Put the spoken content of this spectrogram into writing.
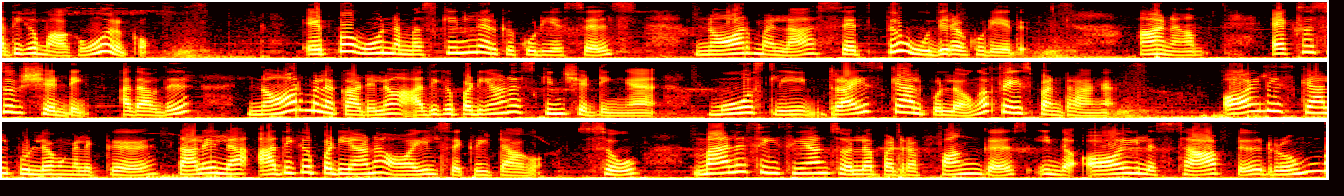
அதிகமாகவும் இருக்கும். எப்போவும் நம்ம ஸ்கின்ல இருக்கக்கூடிய செல்ஸ் நார்மலாக செத்து உதிரக்கூடியது. ஆனால் எக்ஸசிவ் ஷெட்டிங் அதாவது நார்மலை காட்டிலும் அதிகப்படியான ஸ்கின் ஷெட்டிங்கை மோஸ்ட்லி ட்ரை ஸ்கேல்ப் உள்ளவங்க ஃபேஸ் பண்ணுறாங்க ஆயிலி ஸ்கேல்ப் உள்ளவங்களுக்கு தலையில் அதிகப்படியான ஆயில் செக்ரீட் ஆகும். ஸோ மேலசீசியான்னு சொல்லப்படுற ஃபங்கஸ் இந்த ஆயிலை சாப்பிட்டு ரொம்ப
